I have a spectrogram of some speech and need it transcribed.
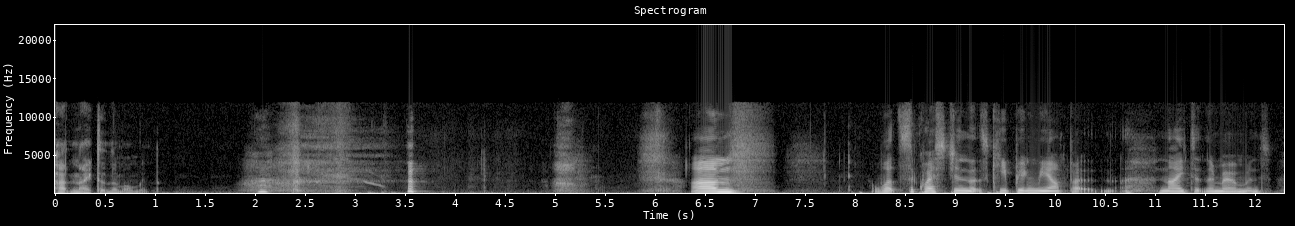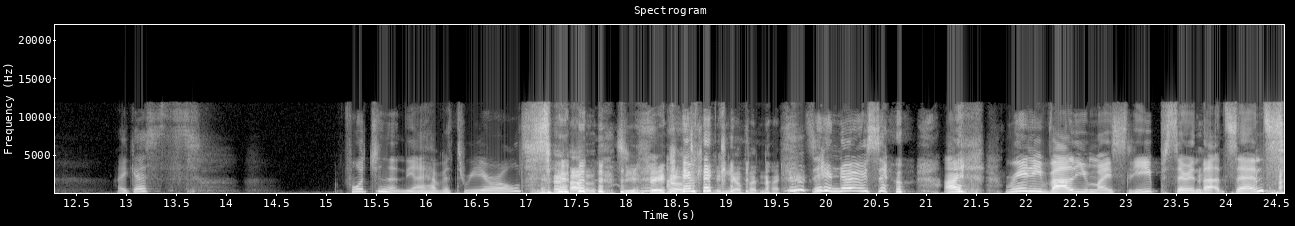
at night at the moment? Um, what's the question that's keeping me up at night at the moment? I guess Fortunately, I have a three-year-old. So, so your three-year-old's keeping you up at night. so no, so I really value my sleep. So in that sense,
